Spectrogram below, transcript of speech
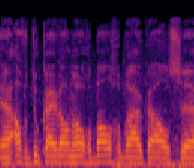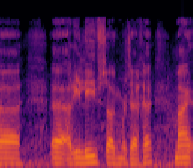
Uh, af en toe kan je wel een hoge bal gebruiken als uh, relief, zou ik maar zeggen. Maar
